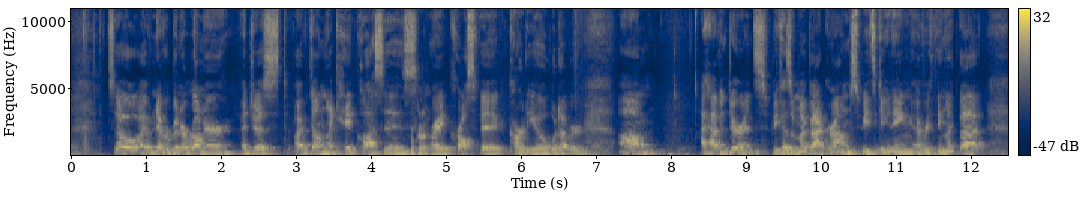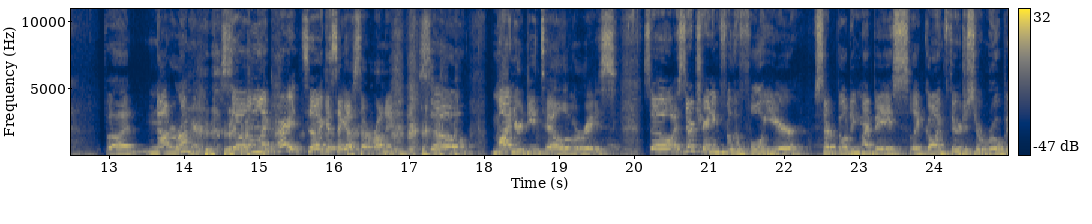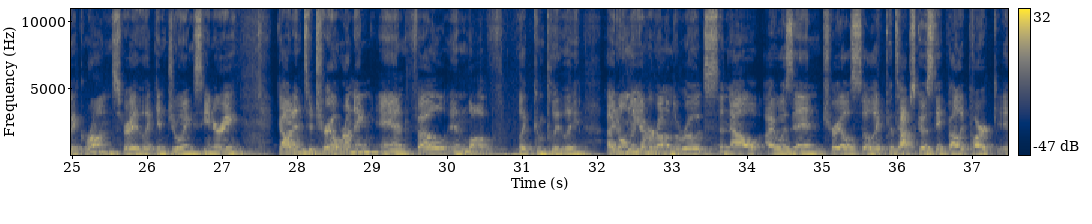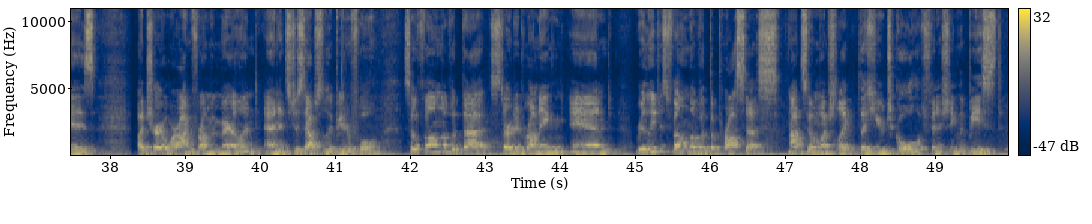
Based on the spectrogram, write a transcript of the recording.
So I've never been a runner. I just I've done like HIIT classes, Okay. right? CrossFit, cardio, whatever. Um, I have endurance because of my background, speed skating, everything like that. But not a runner. So I'm like, all right, so I guess I gotta start running. So, minor detail of a race. So, I start training for the full year, start building my base, like going through just aerobic runs, right? Like enjoying scenery. Got into trail running and fell in love, like completely. I'd only ever run on the roads, and now I was in trails. So, like Patapsco State Valley Park is a trail where I'm from in Maryland, and it's just absolutely beautiful. So fell in love with that, started running, and really just fell in love with the process. Not so much like the huge goal of finishing the beast.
